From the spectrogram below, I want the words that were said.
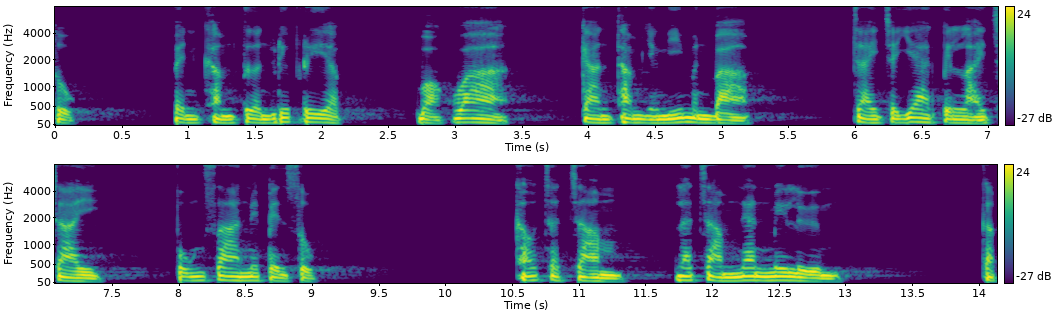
สุข เป็นคำเตือนเรียบๆบอกว่าการทำอย่างนี้มันบาป ใจจะแยกเป็นหลายใจ ฟุ้งซ่านไม่เป็นสุข เขาจะจำและจำแน่นไม่ลืม กับ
